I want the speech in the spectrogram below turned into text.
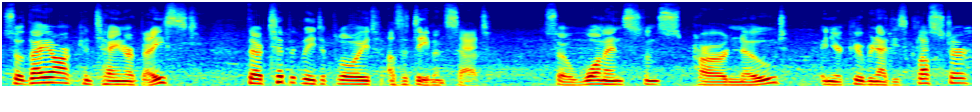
So they are container based. They're typically deployed as a daemon set. So one instance per node in your Kubernetes cluster.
